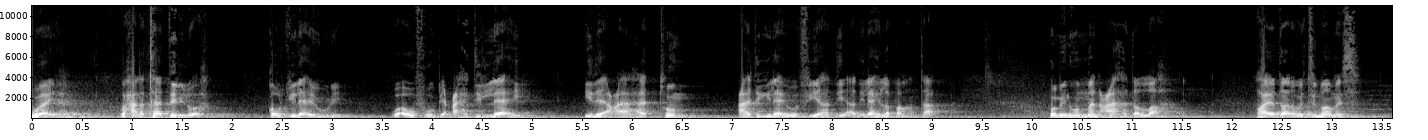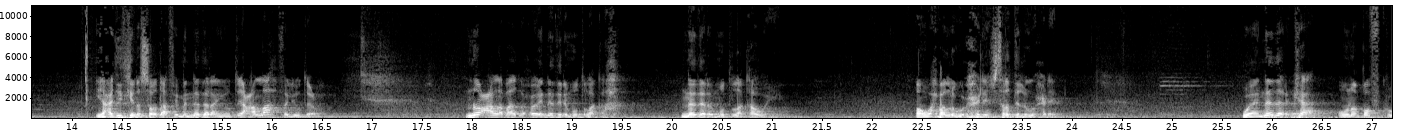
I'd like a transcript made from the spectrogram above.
waaya waxaana taa daliil u ah qowlka ilaahay uu ihi waawfuu bicahdi illaahi idaa caahadtum. Cahdiga ilahay wafiya haddii aad ilaahay la ballantaan wa minhum man caahad allah aayaddaana way tilmaamaysa. Iyo xadiidkiina soo dhaafay man nadara an yuiica allah falyuichu nooca labaad waxa wey nadri mulaq ah. Nadar mulaqa wey oon waxba lagu xidhin shardi lagu xidhin. Waa nadarka una qofku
